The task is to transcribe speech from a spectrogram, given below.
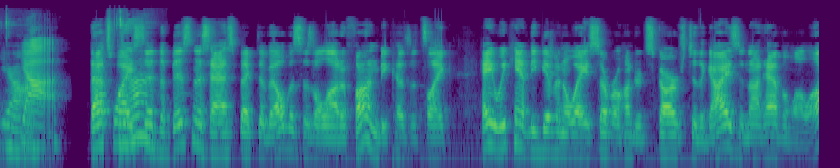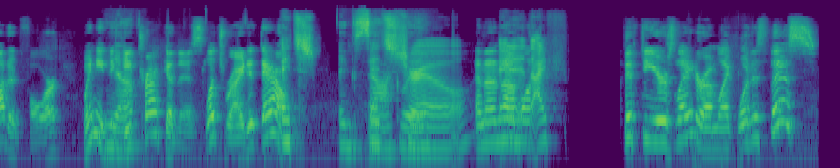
Yeah. Yeah. That's why Yeah. I said the business aspect of Elvis is a lot of fun because it's like, hey, we can't be giving away several hundred scarves to the guys and not have them allotted for. We need to Yeah. keep track of this. Let's write it down. It's Exactly. it's true. And then I'm And like- I f- 50 years later, I'm like, what is this?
